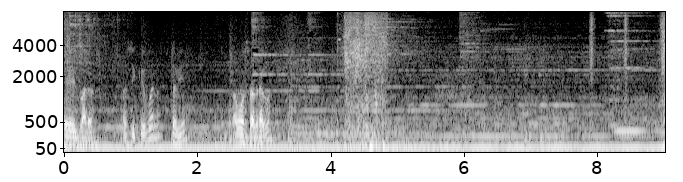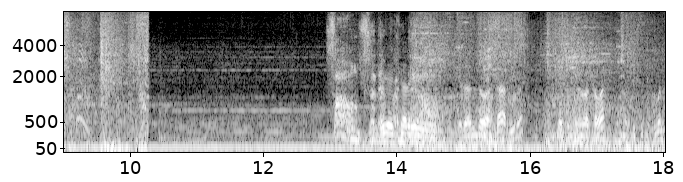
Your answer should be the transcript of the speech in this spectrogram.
el varón. Así que bueno, está bien. Vamos a dragón. Voy a echar el heraldo acá arriba, ya que se me va a acabar. Así que pues bueno,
